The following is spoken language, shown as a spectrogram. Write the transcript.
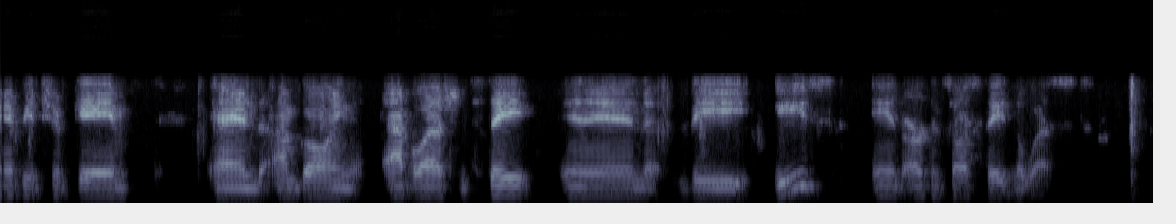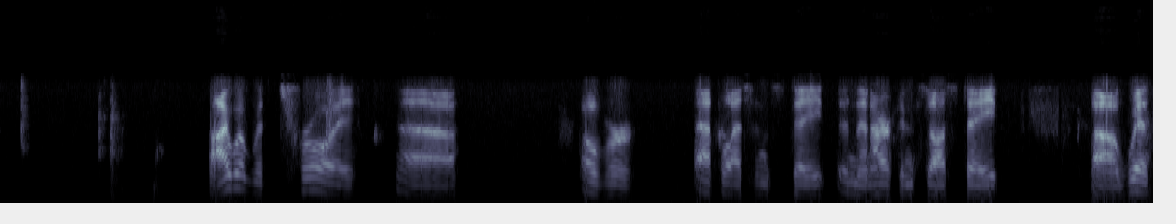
championship game, and I'm going Appalachian State in the East and Arkansas State in the West. I went with Troy uh, over Appalachian State and then Arkansas State uh, with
